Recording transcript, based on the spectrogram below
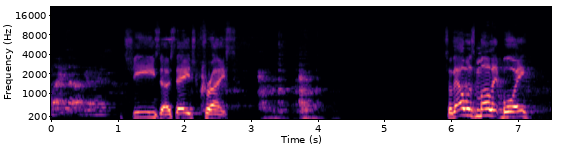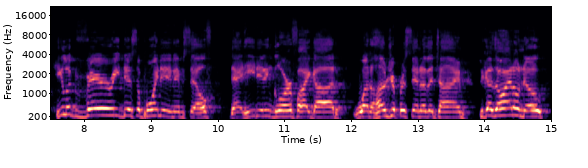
Lights out, guys. Jesus H. Christ. So that was Mullet Boy. He looked very disappointed in himself that he didn't glorify God 100% of the time because, oh, I don't know,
